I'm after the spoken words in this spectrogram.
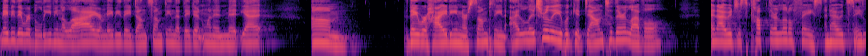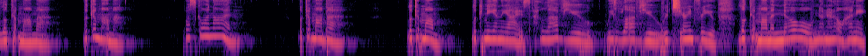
maybe they were believing a lie or maybe they'd done something that they didn't want to admit yet. Um, they were hiding or something. I literally would get down to their level and I would just cup their little face and I would say, Look at mama. Look at mama. What's going on? Look at mama. Look at mom. Look me in the eyes. I love you. We love you. We're cheering for you. Look at mama. No, no, no, no, honey.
